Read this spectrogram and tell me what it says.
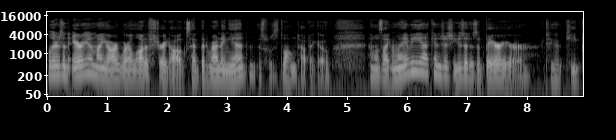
Well, there's an area in my yard where a lot of stray dogs had been running in. This was a long time ago. And I was like, maybe I can just use it as a barrier to keep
